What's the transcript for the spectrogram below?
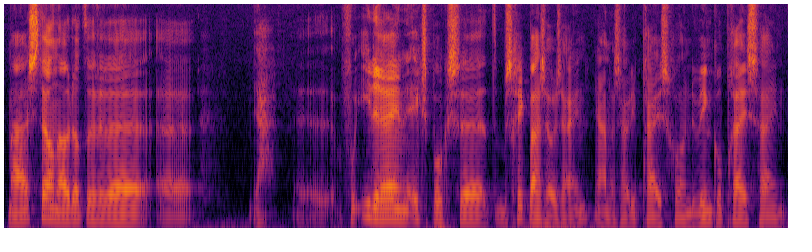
Maar stel nou dat er uh, uh, ja, eh, voor iedereen een Xbox eh, beschikbaar zou zijn, ja, dan zou die prijs gewoon de winkelprijs zijn.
